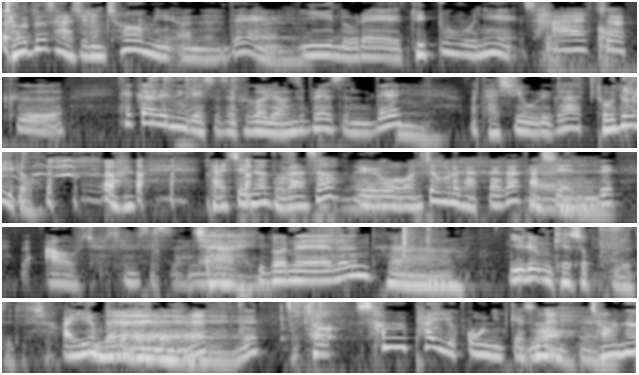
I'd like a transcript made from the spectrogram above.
저도 사실은 처음이었는데 네. 이 노래 뒷부분이 살짝 그 헷갈리는 게 있어서 그걸 연습을 했었는데 음. 다시 우리가 도돌이로 달세년 돌아서 네. 원점으로 갔다가 다시 했는데 아우 저 재밌었어요. 자, 이번에는, 어, 이름 계속 불러드리죠. 아 이름 네. 불러주네. 네. 저 3860님께서 네. 저는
